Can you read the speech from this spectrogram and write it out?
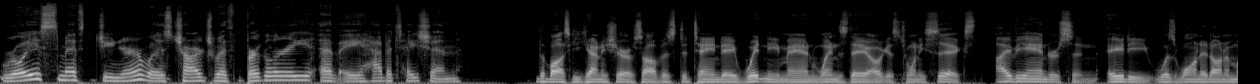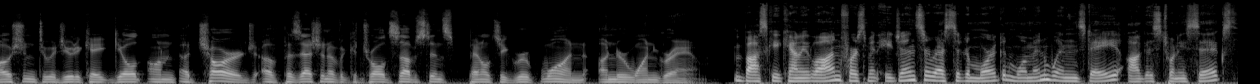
Roy Smith Jr. was charged with burglary of a habitation. The Bosque County Sheriff's Office detained a Whitney man Wednesday, August 26th. Ivy Anderson, 80, was wanted on a motion to adjudicate guilt on a charge of possession of a controlled substance, penalty group 1, under 1 gram. Bosque County law enforcement agents arrested a Morgan woman Wednesday, August 26th.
